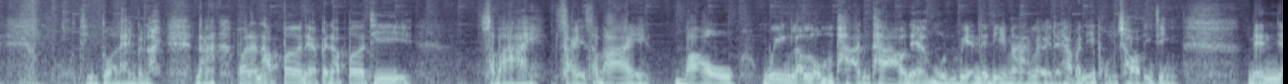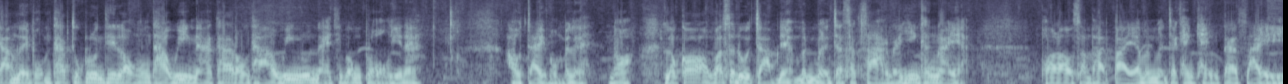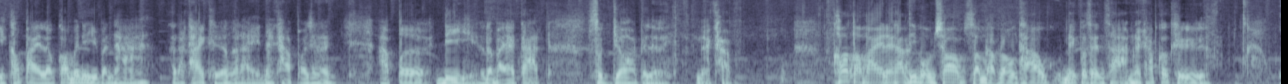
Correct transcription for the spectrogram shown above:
ทิ้งตัวแรงไปหน่อยนะ เพราะฉะนั้น upper เนี่ยเป็น upper ที่สบายใส่สบาย เบาวิ่งแล้วลมผ่านเท้าเนี่ยหมุนเวียนได้ดีมากเลยนะครับ อันนี้ผมชอบจริง ๆ เน้นย้ำเลยผมแทบทุกรุ่นที่ลองรองเท้าวิ่งนะ ถ้ารองเท้าวิ่งรุ่นไหนที่โปร่งๆนี่นะเอาใจผมไปเลยเนาะแล้วก็วัสดุจับเนี่ยมันเหมือนจะสักๆนะยิ่งข้างในอะ่ะพอเราสัมผัสไปอะมันเหมือนจะแข็งๆแต่ใส่เข้าไปแล้วก็ไม่ได้มีปัญหาระคายเคืองอะไรนะครับ เพราะฉะนั้น upper ดีระบายอากาศสุดยอดไปเลยนะครับ ข้อต่อไปนะครับที่ผมชอบสำหรับรองเท้า Next Percent 3นะครับก็คือ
